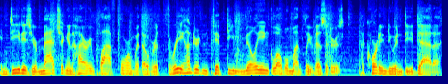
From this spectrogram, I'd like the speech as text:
Indeed is your matching and hiring platform with over 350 million global monthly visitors, according to Indeed data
